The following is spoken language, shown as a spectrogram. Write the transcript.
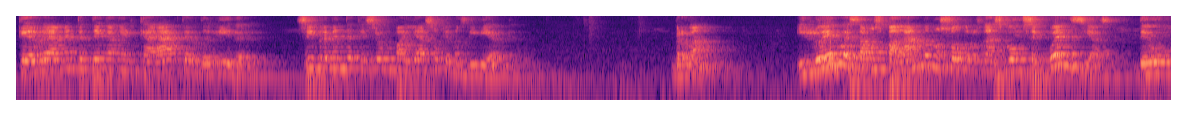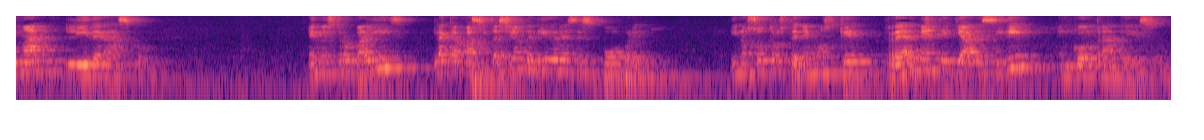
que realmente tengan el carácter de líder, simplemente que sea un payaso que nos divierta. ¿verdad? Y luego estamos pagando nosotros las consecuencias de un mal liderazgo. En nuestro país la capacitación de líderes es pobre y nosotros tenemos que realmente ya decidir en contra de eso.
